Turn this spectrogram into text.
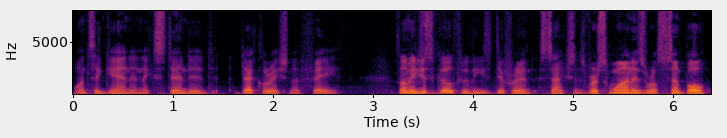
once again an extended declaration of faith. So let me just go through these different sections. Verse 1 is real simple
